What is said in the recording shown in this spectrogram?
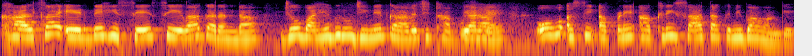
ਖਾਲਸਾ ਏਡ ਦੇ ਹਿੱਸੇ ਸੇਵਾ ਕਰਨ ਦਾ ਜੋ ਵਾਹਿਗੁਰੂ ਜੀ ਨੇ ਕਾਰਜ ਥਾਪਿਆ ਹੈ, ਉਹ ਅਸੀਂ ਆਪਣੇ ਆਖਰੀ ਸਾਹ ਤੱਕ ਨਿਭਾਵਾਂਗੇ।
